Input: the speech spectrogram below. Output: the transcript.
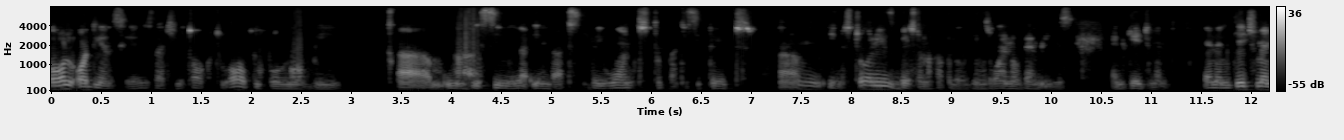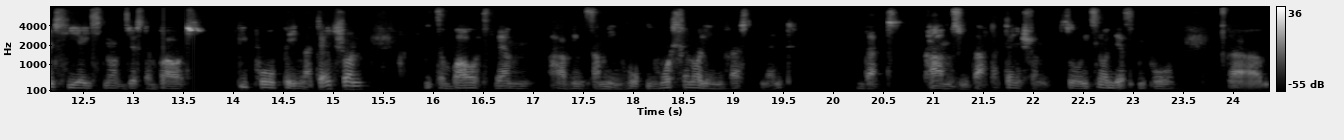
all audiences that you talk to, all people will be um, will be similar in that they want to participate um, in stories based on a couple of things. One of them is engagement. And engagement here is not just about people paying attention, it's about them having some emotional investment that comes with that attention. So it's not just people um,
